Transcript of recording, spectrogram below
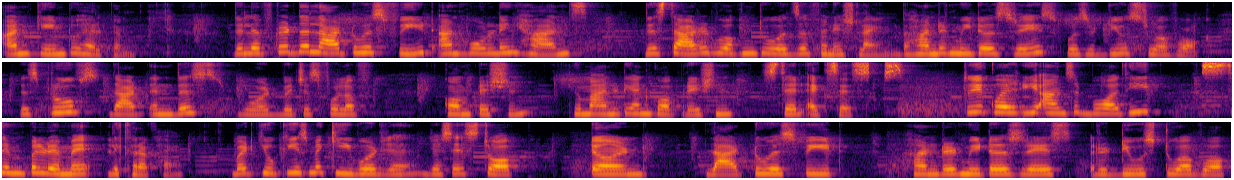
and came to help him. They lifted the lad to his feet and holding hands, they started walking towards the finish line. The 100 meters race was reduced to a walk. This proves that in this world, which is full of competition, humanity and cooperation still exists. तो ये ये आंसर बहुत ही सिंपल वे में लिख रखा है बट क्योंकि इसमें कीवर्ड है जैसे stop turn led to his feet hundred metres race reduce to a walk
